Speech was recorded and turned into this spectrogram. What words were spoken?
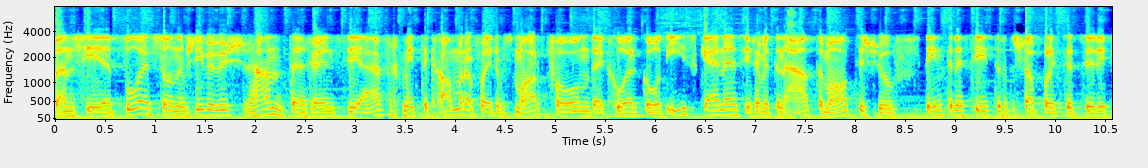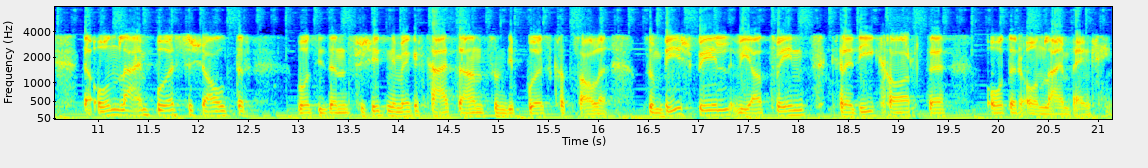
Wenn Sie einen Bus und einen Scheibenwischer haben, dann können Sie einfach mit der Kamera von Ihrem Smartphone den QR-Code einscannen. Sie kommen dann automatisch auf die Internetseite der Stadtpolizei Zürich den Online-Bussenschalter wo sie dann verschiedene Möglichkeiten haben, um die Bus zu zahlen. Zum Beispiel via Twins, Kreditkarte oder Online-Banking.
